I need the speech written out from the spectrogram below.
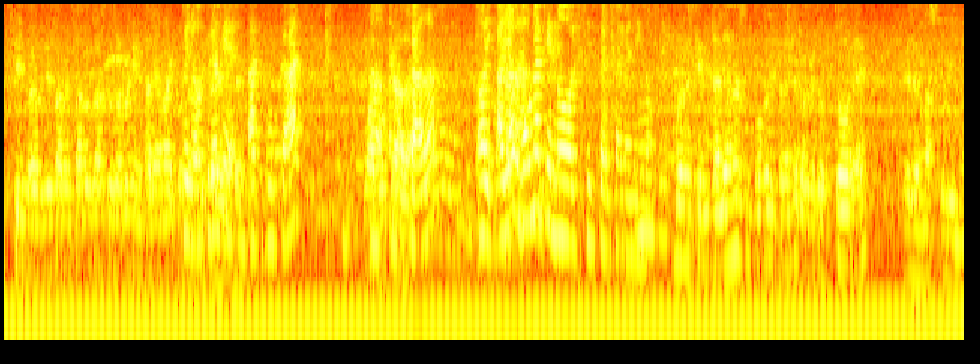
Sí, pero yo estaba pensando otras cosas porque en italiano hay cosas pero creo que diferentes. advocat, o ah, abogada. advocada, Ay, hay alguna que no existe en femenino. No, sí. Bueno, es que en italiano es un poco diferente porque dottore es el masculino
